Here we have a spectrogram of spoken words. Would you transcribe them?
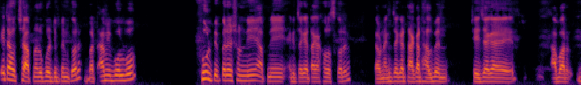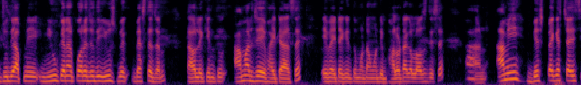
এটা হচ্ছে আপনার উপর ডিপেন্ড করে। বাট আমি বলব ফুল প্রিপারেশন নিয়ে আপনি এক জায়গায় টাকা খরচ করেন, কারণ এক জায়গায় টাকা ঢালবেন, সেই জায়গায় আবার যদি আপনি নিউ কেনার পরে যদি ইউজ বেচতে যান, তাহলে কিন্তু আমার যে ভাইটা আছে, এই ভাইটা কিন্তু মোটামুটি ভালো টাকা লস দিছে। আর আমি বেস্ট প্যাকেজ চাইছি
